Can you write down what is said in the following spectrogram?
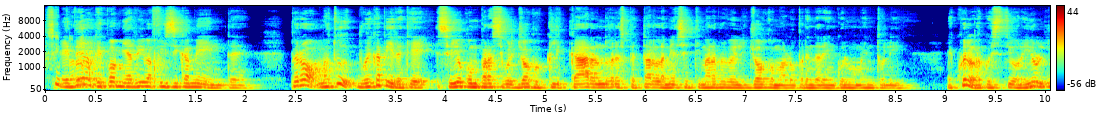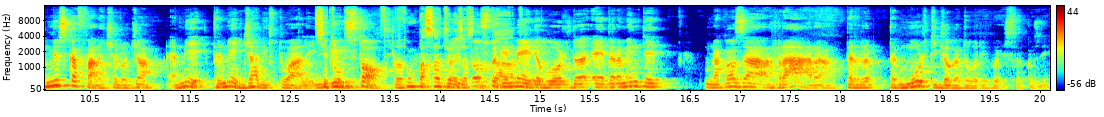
Sì, È però- vero che poi mi arriva fisicamente, però, ma tu vuoi capire che se io comprassi quel gioco, cliccare, non dovrei aspettare la mia settimana per avere il gioco, ma lo prenderei in quel momento lì. E quella è la questione. Io, il mio scaffale ce l'ho già, a me- per me è già virtuale. Il Sì, tu- GameStop, tu un passaggio l'hai già piuttosto che. Media World, è veramente una cosa rara per, per molti giocatori. Questo così.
